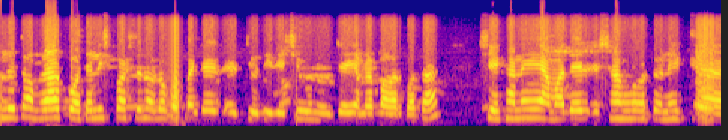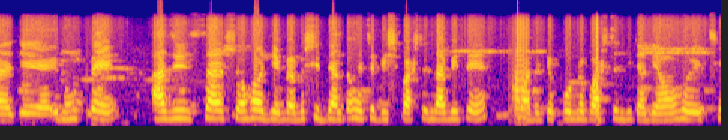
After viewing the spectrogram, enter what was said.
আসলে তো আমরা পঁয়তাল্লিশ পার্সেন্ট হলো গভর্নমেন্টের যদি রেশিও অনুযায়ী আমরা পাওয়ার কথা। সেখানে আমাদের সাংগঠনিক যে মুহূর্তে আজিজ স্যার সহ যে সিদ্ধান্ত হয়েছে, বিশ পার্সেন্ট দাবিতে আমাদেরকে পনেরো পার্সেন্ট যেটা দেওয়া হয়েছে,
